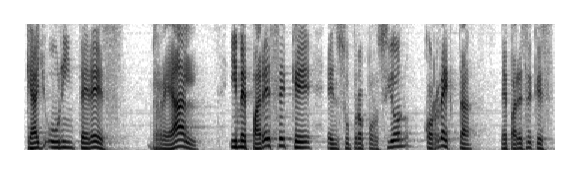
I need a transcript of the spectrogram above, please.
que hay un interés real y me parece que en su proporción correcta, me parece que es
